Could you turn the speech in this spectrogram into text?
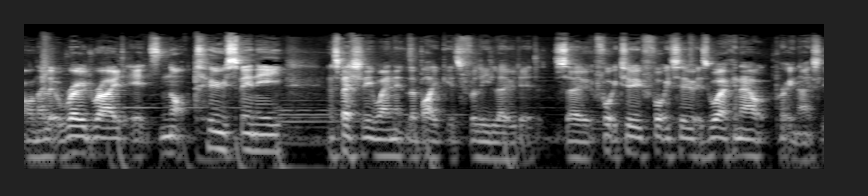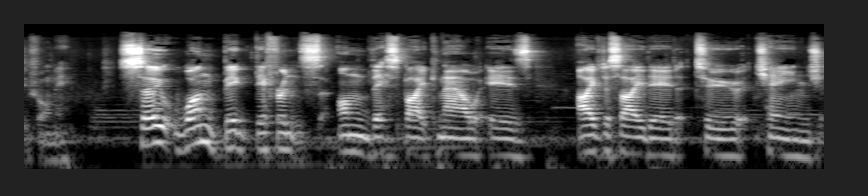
on a little road ride. It's not too spinny, especially when the bike is fully loaded. So 42, 42 is working out pretty nicely for me. So one big difference on this bike now is I've decided to change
